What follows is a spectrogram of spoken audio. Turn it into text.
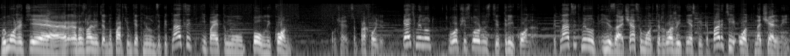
вы можете разложить одну партию где-то минут за 15, и поэтому полный кон получается, проходит 5 минут, в общей сложности 3 кона 15 минут, и за час вы можете разложить несколько партий от начальной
